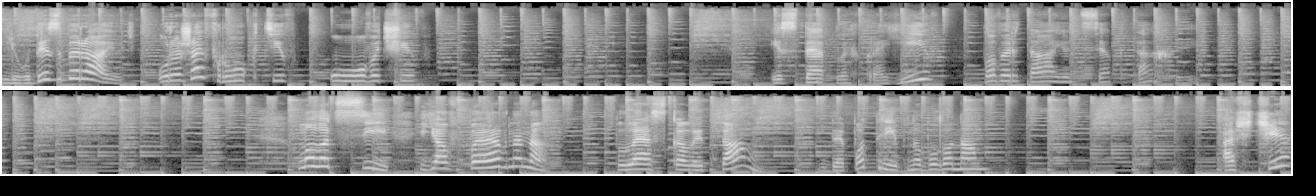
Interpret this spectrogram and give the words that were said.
Люди збирають урожай фруктів, овочів. Із теплих країв повертаються птахи. Молодці, я впевнена, плескали там, де потрібно було нам. А ще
